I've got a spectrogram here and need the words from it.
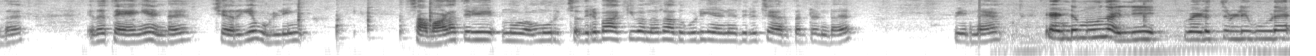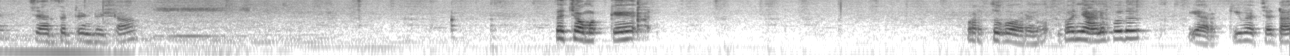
ഇത്. ഇത് തേങ്ങയുണ്ട്. ചെറിയ ഉള്ളിയും സവാള മുറിച്ചതിൽ ബാക്കി വന്നത് അതുകൂടി ഞാൻ ഇതിൽ ചേർത്തിട്ടുണ്ട്. പിന്നെ രണ്ട് മൂന്ന് അല്ലി വെളുത്തുള്ളി കൂടെ ചേർത്തിട്ടുണ്ട് കേട്ടോ ഇപ്പം ചുമക്കെ പുറത്ത് കോരണം. അപ്പോൾ ഞാനിപ്പോൾ ഇത് ഇറക്കി വെച്ചിട്ട് ആ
